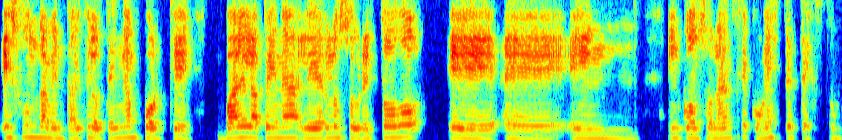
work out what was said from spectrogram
es fundamental que lo tengan porque vale la pena leerlo sobre todo eh, en en consonancia con este texto.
